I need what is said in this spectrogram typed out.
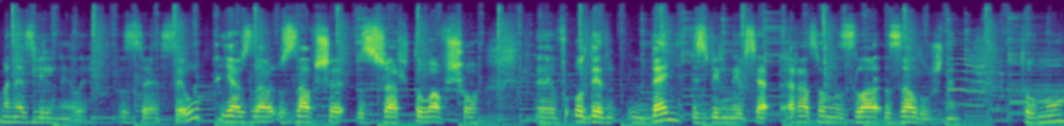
Мене звільнили з ЗСУ. Я завжди жартував, що е, в один день звільнився разом з залужним. Тому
